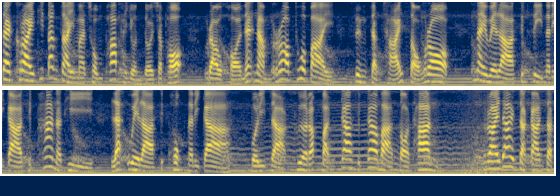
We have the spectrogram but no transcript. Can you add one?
แต่ใครที่ตั้งใจมาชมภาพยนตร์โดยเฉพาะ เราขอแนะนำรอบทั่วไป ซึ่งจัดฉาย2รอบ ในเวลา 14 นาฬิกา 15 นาที และเวลา 16 นาฬิกา บริจาคเพื่อรับบัตร 99 บาทต่อท่าน รายได้จากการจัด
